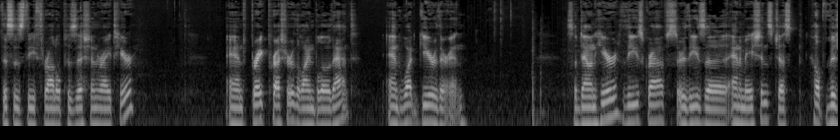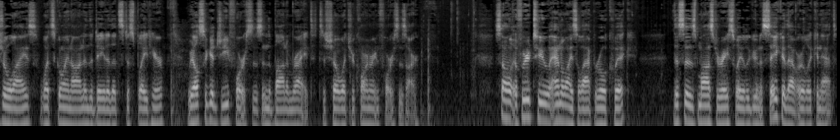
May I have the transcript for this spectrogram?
This is the throttle position right here and brake pressure, the line below that, and what gear they're in. So down here, these graphs or these uh, animations just help visualize what's going on in the data that's displayed here. We also get g-forces in the bottom right to show what your cornering forces are. So if we were to analyze a lap real quick, this is Mazda Raceway Laguna Seca that we're looking at.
